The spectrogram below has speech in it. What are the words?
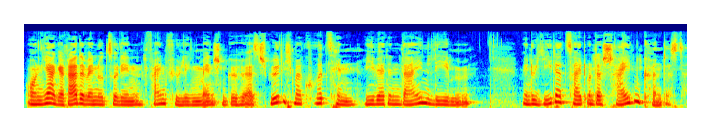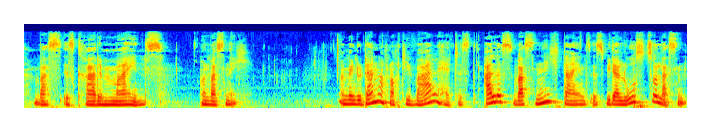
Und ja, gerade wenn du zu den feinfühligen Menschen gehörst, spür dich mal kurz hin. Wie wäre denn dein Leben, wenn du jederzeit unterscheiden könntest, was ist gerade meins und was nicht? Und wenn du dann auch noch die Wahl hättest, alles, was nicht deins ist, wieder loszulassen.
